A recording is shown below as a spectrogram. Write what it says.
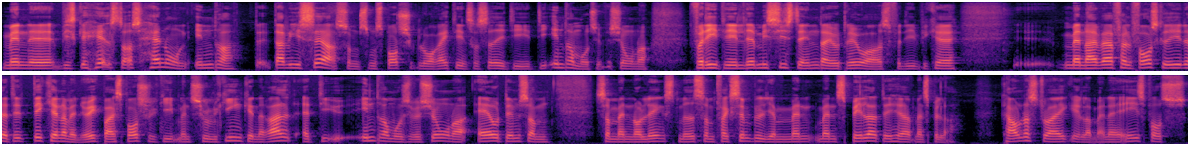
Men øh, vi skal helst også have nogle indre, der er vi især som, som sportspsykologer rigtig interesseret i de, de indre motivationer, fordi det er dem i sidste ende, der jo driver os, fordi vi kan, øh, man har i hvert fald forsket i det, og det, det kender man jo ikke bare i sportspsykologi, men psykologien generelt, at de indre motivationer er jo dem, som, som man når længst med, som for eksempel, jamen man, man spiller det her, man spiller Counter-Strike, eller man er e-sports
